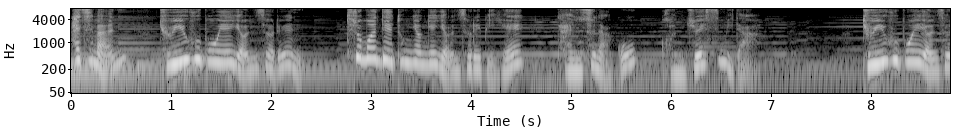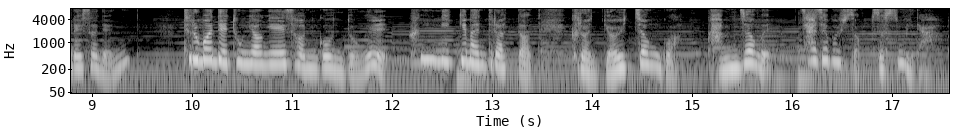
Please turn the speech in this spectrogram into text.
하지만 듀이 후보의 연설은 트루먼 대통령의 연설에 비해 단순하고 건조했습니다. 듀이 후보의 연설에서는 트루먼 대통령의 선거운동을 흥미있게 만들었던 그런 열정과 감정을 찾아볼 수 없었습니다.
